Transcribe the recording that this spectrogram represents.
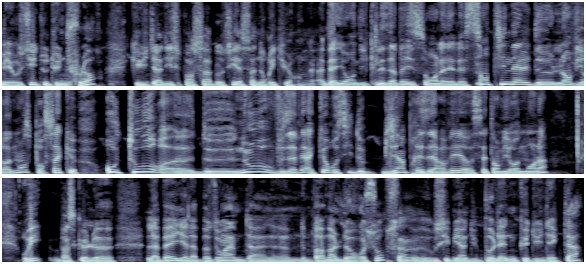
mais aussi toute une flore qui est indispensable aussi à sa nourriture. D'ailleurs, on dit que les abeilles sont les, les sentinelles de l'environnement. C'est pour ça que autour euh, de nous, vous avez à cœur aussi de bien préserver euh, cet environnement-là. Oui, parce que le l'abeille, a besoin de pas mal de ressources, hein, aussi bien du pollen que du nectar.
